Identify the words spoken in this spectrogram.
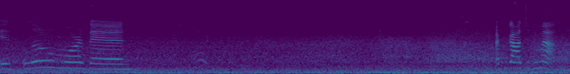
is a little more than I forgot to do math.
